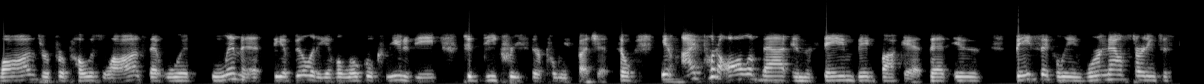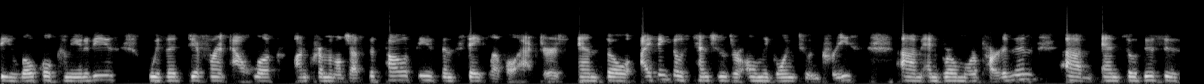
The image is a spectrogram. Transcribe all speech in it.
laws or proposed laws that would limit the ability of a local community to decrease their police budget. So, you know, I put all of that in the same big bucket that is basically we're now starting to see local communities with a different outlook on criminal justice policies than state level actors. And so I think those tensions are only going to increase um, and grow more partisan. Um, and so this is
